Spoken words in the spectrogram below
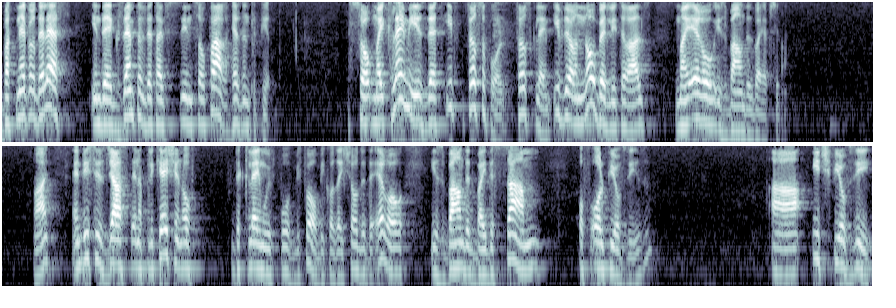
but nevertheless in the example that I've seen so far hasn't appeared. So my claim is that if, first of all, first claim, if there are no bad literals, my error is bounded by epsilon. Right? And this is just an application of the claim we've proved before, because I showed that the error is bounded by the sum of all P of z's. Uh, each P of z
